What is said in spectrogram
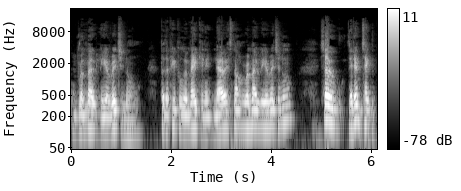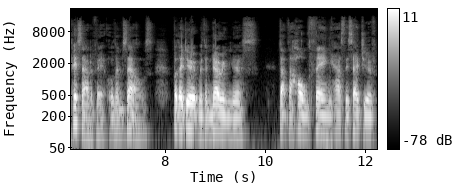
remotely original, but the people who are making it know it's not remotely original. So they don't take the piss out of it or themselves, but they do it with a knowingness that the whole thing has this edge of,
